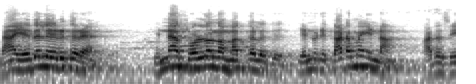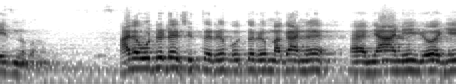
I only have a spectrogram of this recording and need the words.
நான் எதில் இருக்கிறேன்? என்ன சொல்லணும் மக்களுக்கு? என்னுடைய கடமை என்ன? அதை செய்துக்கணும். அதை விட்டுட்டு சித்தர் புத்தர் மகான் ஞானி யோகி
